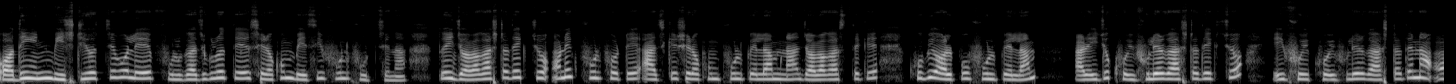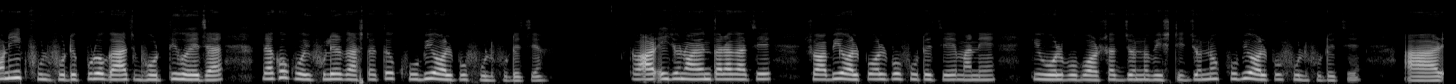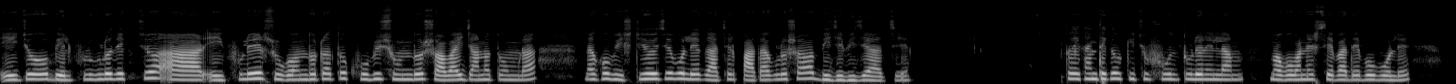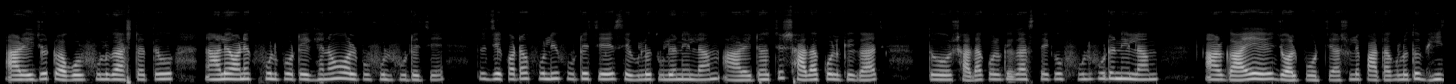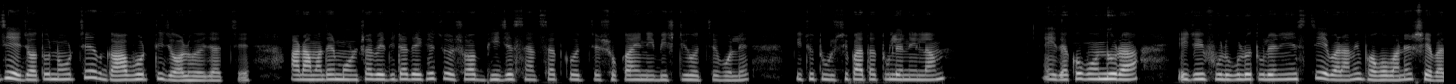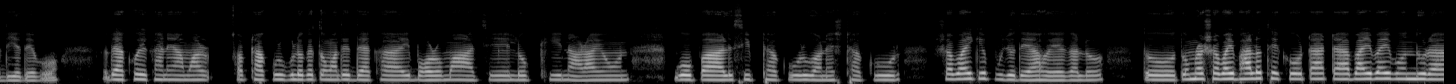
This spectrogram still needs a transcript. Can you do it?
কদিন বৃষ্টি হচ্ছে বলে ফুল গাছগুলোতে সেরকম বেশি ফুল ফুটছে না। তো এই জবা গাছটা দেখছ, অনেক ফুল ফোটে। আজকে সেরকম ফুল পেলাম না। জবা গাছ থেকে খুবই অল্প ফুল পেলাম। আর এই যে খই ফুলের গাছটা দেখছ, এই খই ফুলের গাছটাতে না অনেক ফুল ফোটে। পুরো গাছ ভর্তি হয়ে যায়। দেখো খই ফুলের গাছটাতেও খুবই অল্প ফুল ফুটেছে। তো আর এই যে নয়নতারা গাছে সবই অল্প অল্প ফুটেছে। মানে কি বলব, বর্ষার জন্য, বৃষ্টির জন্য খুবই অল্প ফুল ফুটেছে। আর এই যে বেল ফুলগুলো দেখছ, আর এই ফুলের সুগন্ধটা তো খুবই সুন্দর, সবাই জানো তোমরা। দেখো বৃষ্টি হয়েছে বলে গাছের পাতাগুলো সব ভিজে ভিজে আছে। তো এখান থেকেও কিছু ফুল তুলে নিলাম, ভগবানের সেবা দেবো বলে। আর এই যে টগর ফুল গাছটাতেও নাহলে অনেক ফুল ফোটে, এখানেও অল্প ফুল ফুটেছে। তো যে কটা ফুলই ফুটেছে সেগুলো তুলে নিলাম। আর এটা হচ্ছে সাদা কলকে গাছ। তো সাদা কলকে গাছ থেকেও ফুল ফুটে নিলাম। আর গায়ে জল পড়ছে। আসলে পাতাগুলো তো ভিজে, যত নড়ছে গা ভর্তি জল হয়ে যাচ্ছে। আর আমাদের মনসা বেদিটা দেখেছ? সব ভিজে স্যাঁত স্যাঁত করছে, শুকায়নি, বৃষ্টি হচ্ছে বলে। কিছু তুলসী পাতা তুলে নিলাম। এই দেখো বন্ধুরা, এই যে ফুলগুলো তুলে নিয়ে এসেছি, এবার আমি ভগবানের সেবা দিয়ে দেব। তো দেখো এখানে আমার সব ঠাকুরগুলোকে তোমাদের দেখাই। বড় মা আছে, লক্ষ্মী, নারায়ণ, গোপাল, শিব ঠাকুর, গণেশ ঠাকুর, সবাইকে পুজো দেওয়া হয়ে গেল। তো তোমরা সবাই ভালো থেকো টাটা বাই বাই বন্ধুরা।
